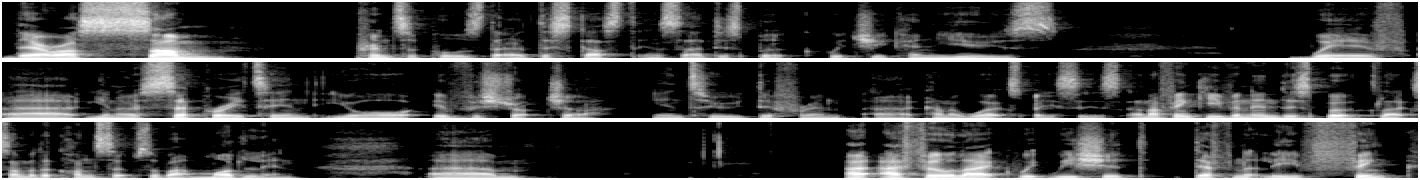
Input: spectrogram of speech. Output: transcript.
there are some principles that are discussed inside this book which you can use with uh, you know separating your infrastructure into different uh, kind of workspaces. And I think even in this book, like some of the concepts about modeling, um, I, I feel like we, we should definitely think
